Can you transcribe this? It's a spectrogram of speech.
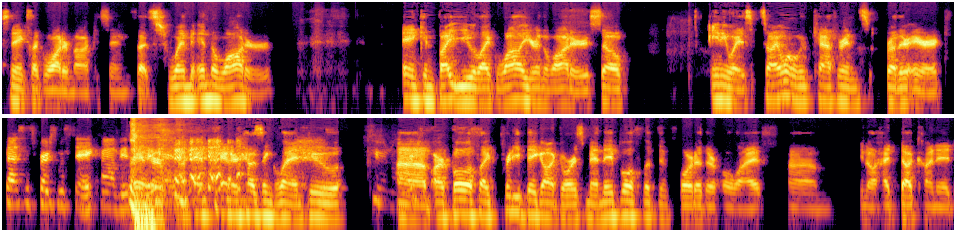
snakes like water moccasins that swim in the water and can bite you like while you're in the water. So anyways, so I went with Catherine's brother Eric That's his first mistake, and obviously. her, and, and her cousin Glenn, who um, are both like pretty big outdoorsmen. They both lived in Florida their whole life. Um, you know, had duck hunted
